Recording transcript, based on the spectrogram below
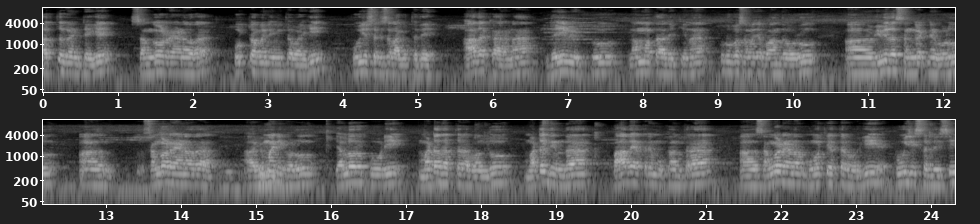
ಹತ್ತು ಗಂಟೆಗೆ ಸಂಗೋಳರಾಯಣವರ ಹುಟ್ಟುಹಬ್ಬ ನಿಮಿತ್ತವಾಗಿ ಪೂಜೆ ಸಲ್ಲಿಸಲಾಗುತ್ತದೆ. ಆದ ಕಾರಣ ದಯವಿಟ್ಟು ನಮ್ಮ ತಾಲೂಕಿನ ಕುರುಬ ಸಮಾಜ ಬಾಂಧವರು ವಿವಿಧ ಸಂಘಟನೆಗಳು ಸಂಗೊಳ್ರಾಯಣ್ಣವರ ಅಭಿಮಾನಿಗಳು ಎಲ್ಲರೂ ಕೂಡಿ ಮಠದ ಹತ್ತಿರ ಬಂದು ಮಠದಿಂದ ಪಾದಯಾತ್ರೆ ಮುಖಾಂತರ ಸಂಗೊಳ್ರಾಯಣ್ಣವರ ಮೂರ್ತಿ ಹತ್ತಿರ ಹೋಗಿ ಪೂಜೆ ಸಲ್ಲಿಸಿ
